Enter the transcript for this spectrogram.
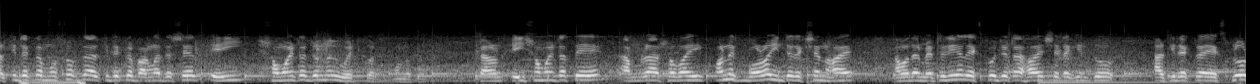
আর্কিটেক্টরা মোস্ট অফ দ্য আর্কিটেক্টর বাংলাদেশের এই সময়টার জন্যই ওয়েট করে মূলত। কারণ এই সময়টাতে আমরা সবাই অনেক বড় ইন্টারেকশন হয়। আমাদের ম্যাটেরিয়াল এক্সপো যেটা হয়, সেটা কিন্তু আর্কিটেক্টরা এক্সপ্লোর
